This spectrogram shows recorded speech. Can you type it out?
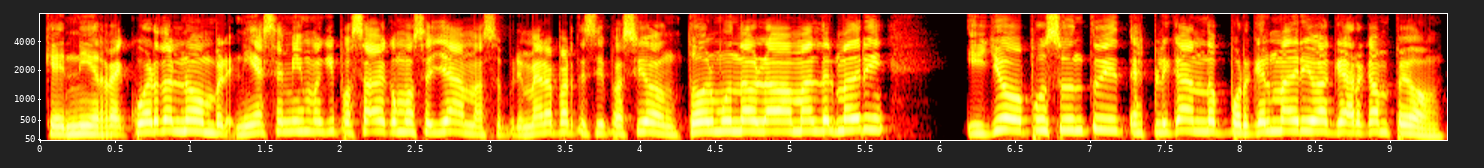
que ni recuerdo el nombre, ni ese mismo equipo sabe cómo se llama, su primera participación, todo el mundo hablaba mal del Madrid y yo puse un tweet explicando por qué el Madrid iba a quedar campeón.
